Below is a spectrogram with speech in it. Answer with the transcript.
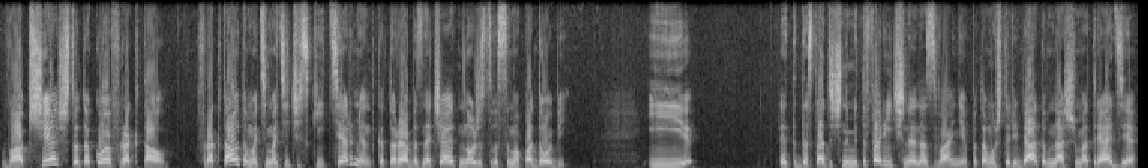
Вообще, что такое фрактал? Фрактал — это математический термин, который обозначает множество самоподобий. И это достаточно метафоричное название, потому что ребята в нашем отряде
